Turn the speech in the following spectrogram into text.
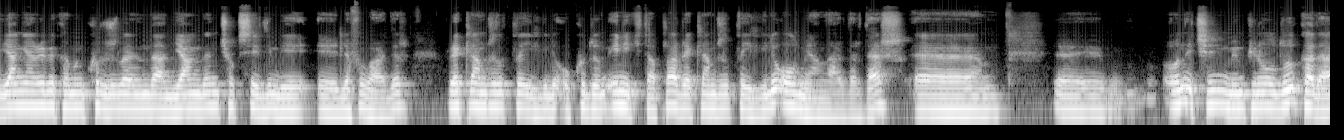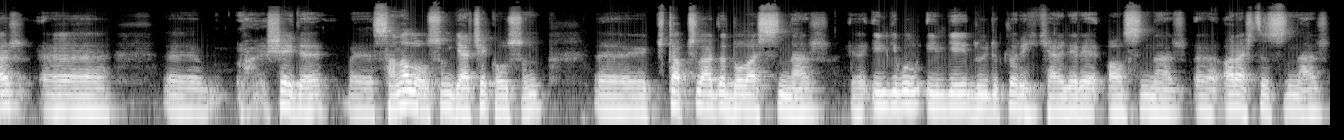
Young and Rebeca'nın kurucularından Young'ın çok sevdiğim bir e, lafı vardır. Reklamcılıkla ilgili okuduğum en iyi kitaplar reklamcılıkla ilgili olmayanlardır der. E, e, onun için mümkün olduğu kadar e, e, şeyde e, sanal olsun, gerçek olsun, e, kitapçılarda dolaşsınlar, e, ilgi bul ilgi duydukları hikayeleri alsınlar, e, araştırsınlar,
